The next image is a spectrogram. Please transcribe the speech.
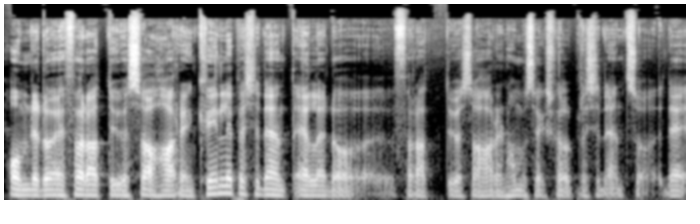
Om det då är för att USA har en kvinnlig president eller då för att USA har en homosexuell president. Så det,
